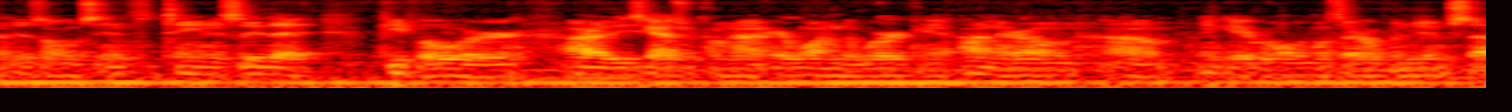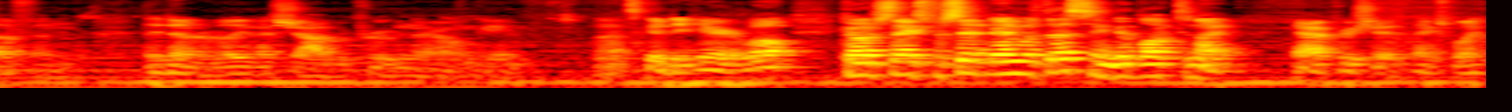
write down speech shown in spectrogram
It was almost instantaneously that people were, or these guys were coming out here wanting to work on their own um, and get rolling with their open gym stuff. And they've done a really nice job of improving their own game. That's good to hear. Well, Coach, thanks for sitting in with us and good luck tonight. Yeah, I appreciate it. Thanks, Blake.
